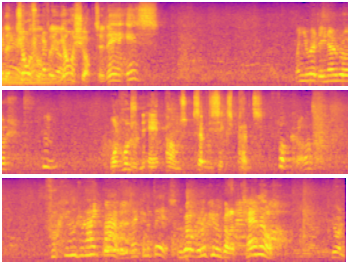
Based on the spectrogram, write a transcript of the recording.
The total for your shop today is When you're ready, no rush. £108.76. pence. Fuck off. Fucking 108 pounds, are you taking a piss? We've got, we're lucky we've got a tenner. You're on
